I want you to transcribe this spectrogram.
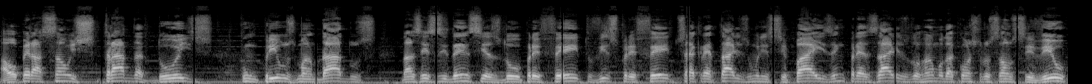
a Operação Estrada 2 cumpriu os mandados nas residências do prefeito, vice-prefeito, secretários municipais, empresários do ramo da construção civil,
